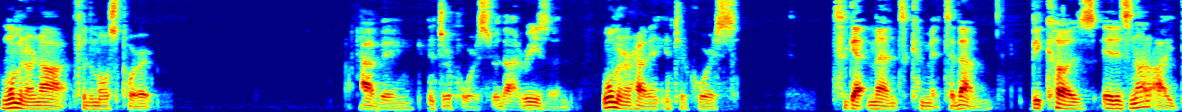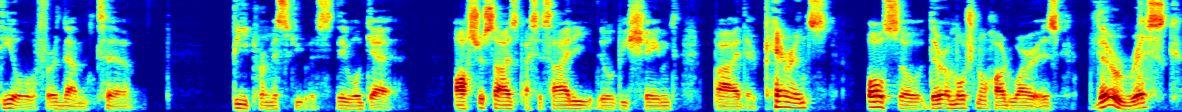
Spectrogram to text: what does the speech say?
women are not, for the most part, having intercourse for that reason women are having intercourse to get men to commit to them because it is not ideal for them to be promiscuous. They will get ostracized by society, they will be shamed by their parents. Also, their emotional hardwire is their risk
